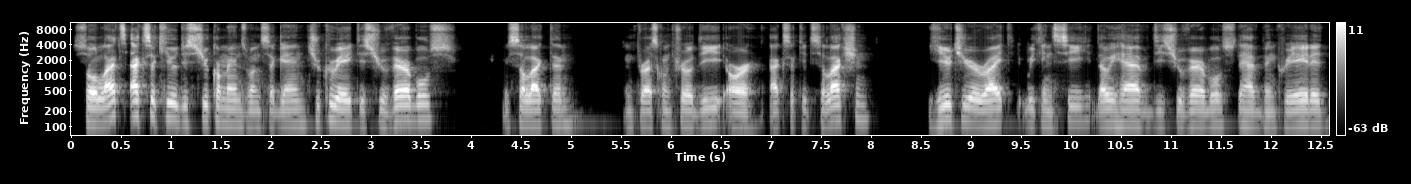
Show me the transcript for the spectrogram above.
So let's execute these two commands once again to create these two variables. We select them and press Ctrl D or execute selection. Here to your right, we can see that we have these two variables that have been created.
